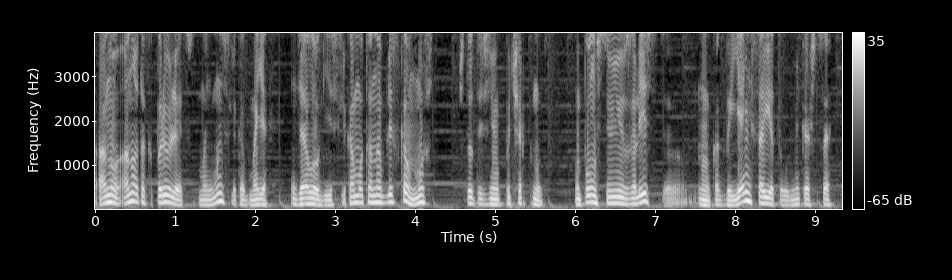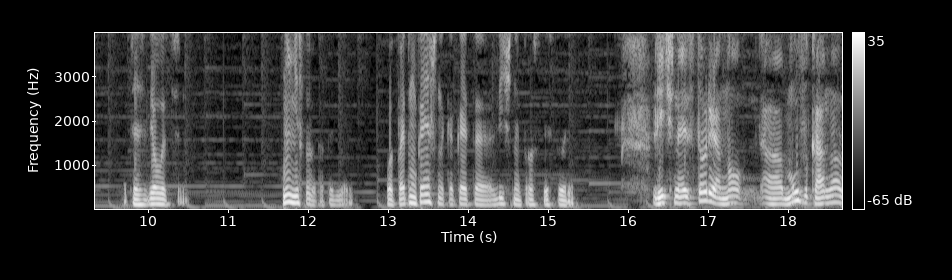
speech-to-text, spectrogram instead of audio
оно, оно так и проявляется, вот мои мысли, как моя идеология. Если кому-то она близка, он может что-то из нее подчеркнуть. Но полностью в нее залезть, э, ну, как бы я не советовал, мне кажется, это сделать, ну, не стоит это делать. Вот, поэтому, конечно, какая-то личная просто история личная история, но э, музыка, она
